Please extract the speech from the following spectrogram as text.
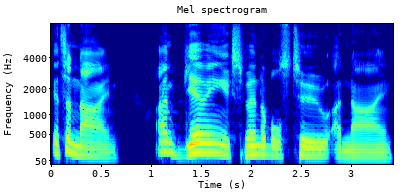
It's a nine. I'm giving Expendables two a nine.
